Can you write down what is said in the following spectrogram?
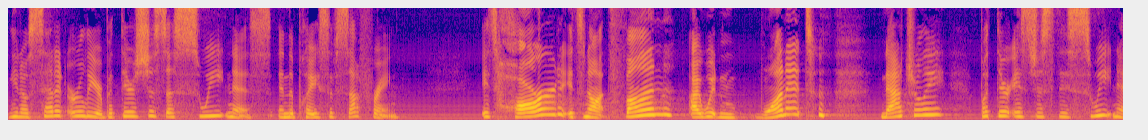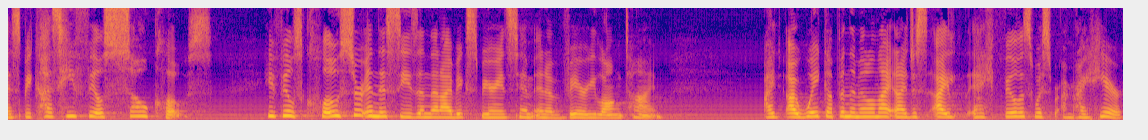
you know, said it earlier, but there's just a sweetness in the place of suffering. It's hard, it's not fun, I wouldn't want it. naturally, but there is just this sweetness because he feels so close. He feels closer in this season than I've experienced him in a very long time. I, I wake up in the middle of the night and I just I, I feel this whisper, I'm right here.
